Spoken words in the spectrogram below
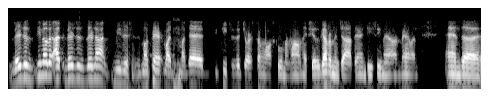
they're just you know I, they're just they're not musicians. My parent my my dad teaches at Georgetown Law School. My mom she has a government job there in D.C. now in Maryland, and uh,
